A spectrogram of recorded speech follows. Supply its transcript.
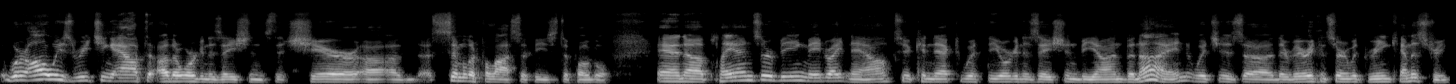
we're always reaching out to other organizations that share uh, uh similar philosophies to POGIL. And uh, plans are being made right now to connect with the organization Beyond Benign, which is uh, they're very concerned with green chemistry.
